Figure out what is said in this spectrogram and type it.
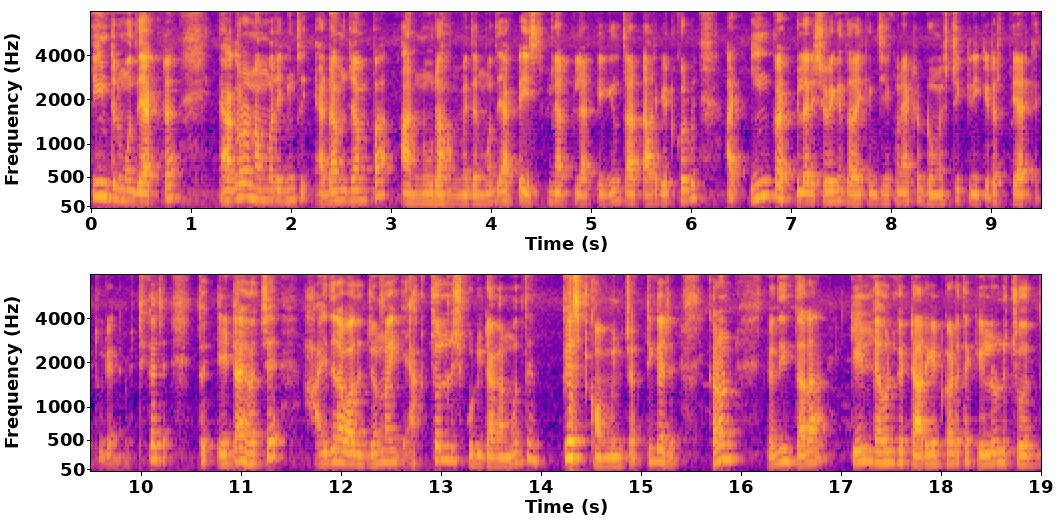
তিনটের মধ্যে একটা। এগারো নম্বরে কিন্তু অ্যাডাম জাম্পা আর নূর আহমেদের মধ্যে একটা স্পিনার প্লেয়ারকে কিন্তু তারা টার্গেট করবে। আর ইম্প্যাক্ট প্লেয়ার হিসেবে কিন্তু তারা কিন্তু যে কোনো একটা ডোমেস্টিক ক্রিকেটের প্লেয়ারকে তুলে নেবে, ঠিক আছে? তো এটাই হচ্ছে হায়দ্রাবাদের জন্য এই একচল্লিশ কোটি টাকার মধ্যে বেস্ট কম্বিনেশন ঠিক আছে? কারণ যদি তারা কেল রাহুলকে টার্গেট করে, তা কেল রাহুল চোদ্দ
